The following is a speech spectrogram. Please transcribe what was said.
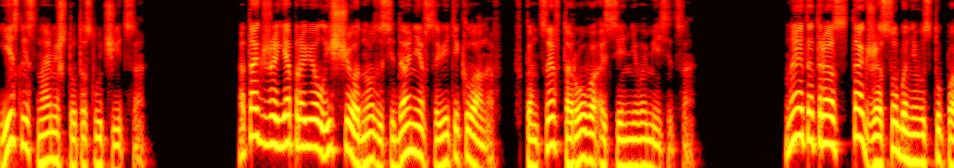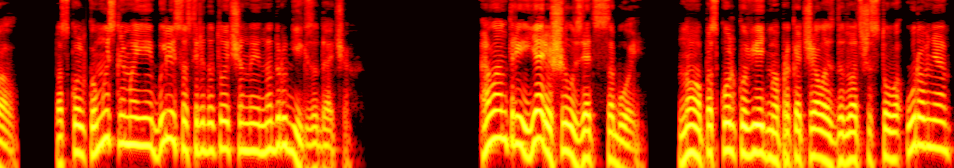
если с нами что-то случится. А также я провел еще одно заседание в Совете кланов в конце второго осеннего месяца. На этот раз также особо не выступал, поскольку мысли мои были сосредоточены на других задачах. Алантри я решил взять с собой, но поскольку ведьма прокачалась до 26 уровня,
